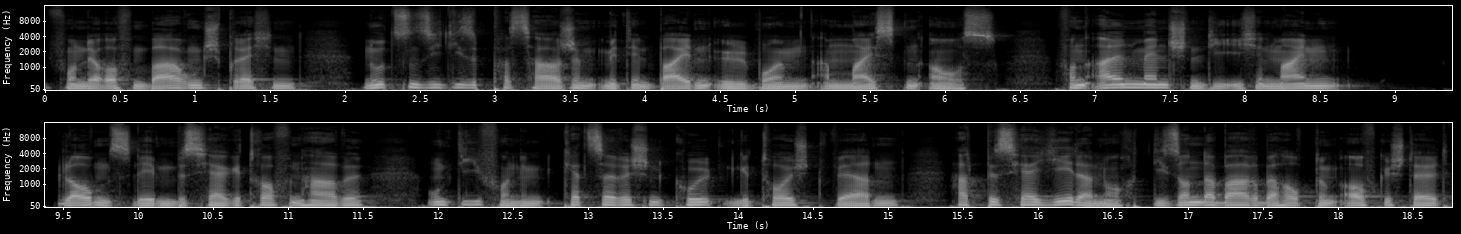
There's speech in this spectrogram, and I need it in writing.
von der Offenbarung sprechen, nutzen sie diese Passage mit den beiden Ölbäumen am meisten aus. Von allen Menschen, die ich in meinem Glaubensleben bisher getroffen habe und die von den ketzerischen Kulten getäuscht werden, hat bisher jeder noch die sonderbare Behauptung aufgestellt,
